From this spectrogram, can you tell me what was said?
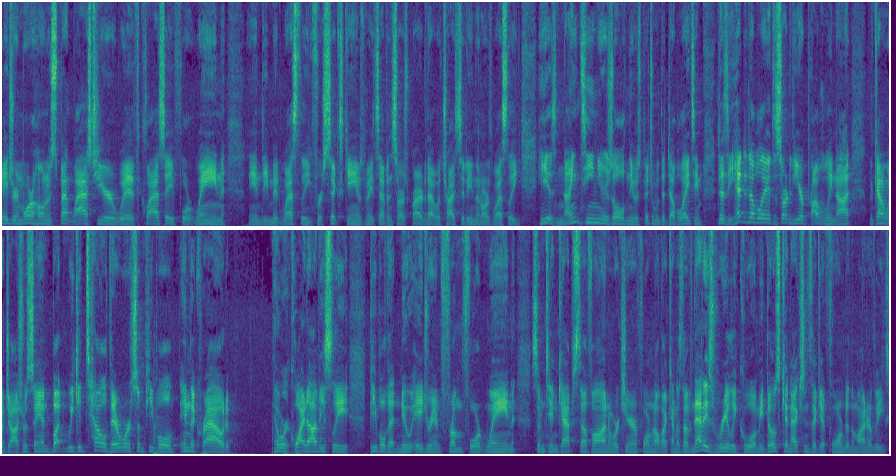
Adrian Morejon, who spent last year with Class A Fort Wayne in the Midwest League for six games, made seven starts prior to that with Tri City in the Northwest League. He is 19 years old and he was pitching with the Double A team. Does he head to Double A at the start of the year? Probably not. Kind of what Josh was saying, but we could tell there were some people in the crowd who were quite obviously people that knew Adrian from Fort Wayne, some tin cap stuff on, and were cheering for him and all that kind of stuff. And that is really cool. I mean, those connections that get formed in the minor leagues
